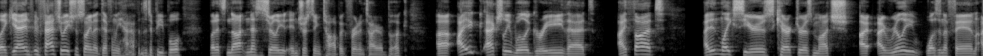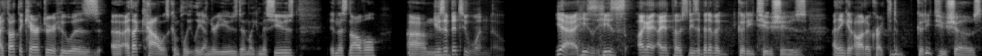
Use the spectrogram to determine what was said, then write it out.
Like, yeah, infatuation is something that definitely happens to people, but it's not necessarily an interesting topic for an entire book. Uh, I actually will agree that I thought I didn't like Cere's character as much. I, I really wasn't a fan. I thought the character who was, uh, I thought Cal was completely underused and like misused in this novel. Um, He was a bit too one note. Yeah, he's he's like I, I had posted. He's a bit of a goody two shoes. I think it auto corrected to goody two shows,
